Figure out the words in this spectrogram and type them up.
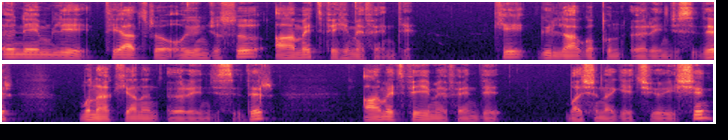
önemli tiyatro oyuncusu Ahmet Fehim Efendi. Ki Güllü Agop'un öğrencisidir. Mınakyan'ın öğrencisidir. Ahmet Fehim Efendi başına geçiyor işin.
